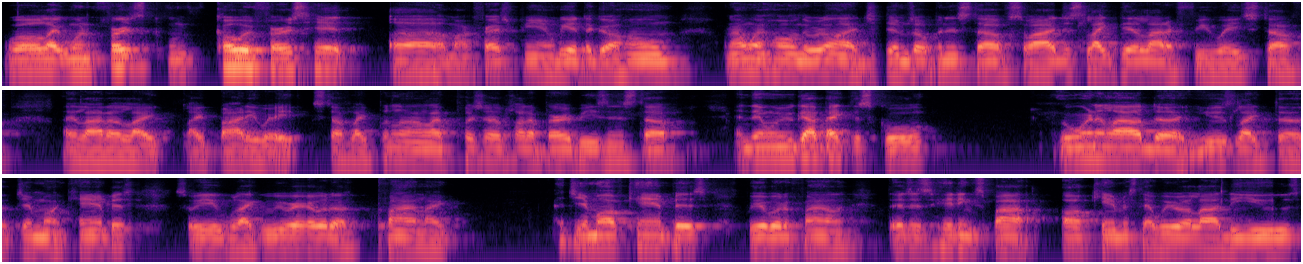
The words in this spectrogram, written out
Well, like when first when COVID first hit uh, my freshman year, we had to go home. When I went home, there were a lot of gyms open and stuff, so I just like did a lot of free weight stuff, like a lot of like like body weight stuff, like putting on like push ups, a lot of burpees and stuff. And then when we got back to school, we weren't allowed to use like the gym on campus. So we like we were able to find like a gym off campus. We were able to find there's this hitting spot off campus that we were allowed to use.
